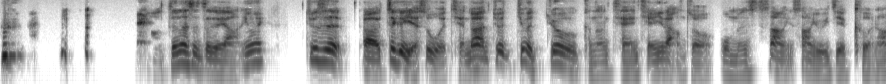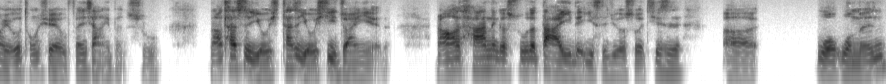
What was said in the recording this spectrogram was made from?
哦，真的是这个样，因为就是呃，这个也是我前段就就就可能前前一两周，我们上上有一节课，然后有个同学分享一本书，然后他是游他是游戏专业的，然后他那个书的大意的意思就是说，其实呃，我我们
